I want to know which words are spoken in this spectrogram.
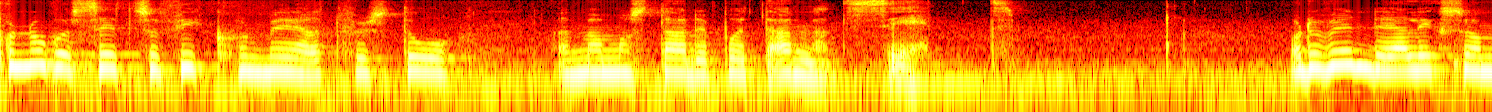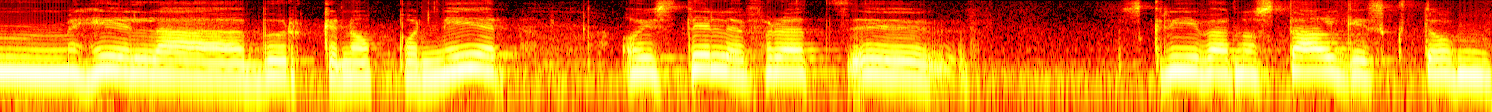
på något sätt så fick hon mig att förstå att man måste ta det på ett annat sätt. Och då vände jag liksom hela burken upp och ner. Och istället för att eh, skriva nostalgiskt om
